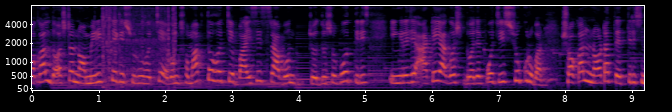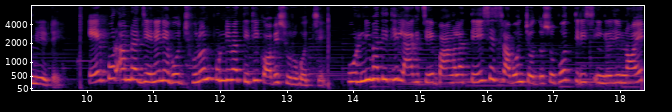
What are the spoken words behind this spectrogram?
সকাল দশটা ন মিনিট থেকে শুরু হচ্ছে এবং সমাপ্ত হচ্ছে বাইশে শ্রাবণ চোদ্দোশো বত্রিশ ইংরেজি আটই আগস্ট দু হাজার পঁচিশ শুক্রবার সকাল নটা তেত্রিশ মিনিটে। এরপর আমরা জেনে নেব ঝুলন পূর্ণিমার তিথি কবে শুরু হচ্ছে। পূর্ণিমা তিথি লাগছে বাংলা তেইশে শ্রাবণ চোদ্দশো বত্রিশ, ইংরেজি নয়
